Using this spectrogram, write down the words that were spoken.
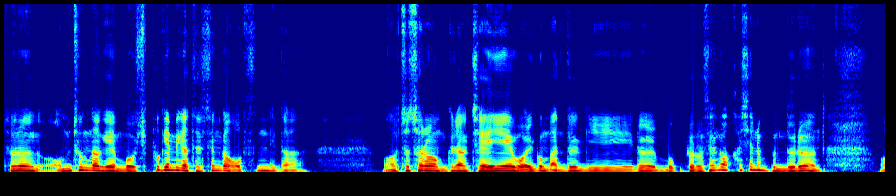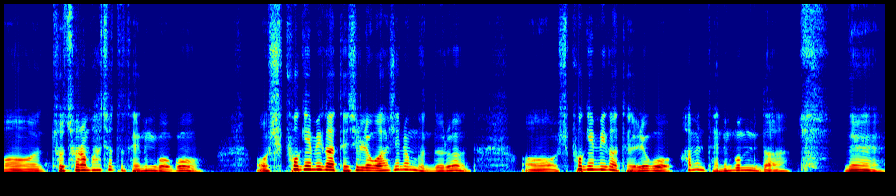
저는 엄청나게 뭐 슈퍼개미가 될 생각 없습니다. 어 저처럼 그냥 제2의 월급 만들기를 목표로 생각하시는 분들은 어 저처럼 하셔도 되는 거고 어 슈퍼개미가 되시려고 하시는 분들은 어 슈퍼개미가 되려고 하면 되는 겁니다. 네.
